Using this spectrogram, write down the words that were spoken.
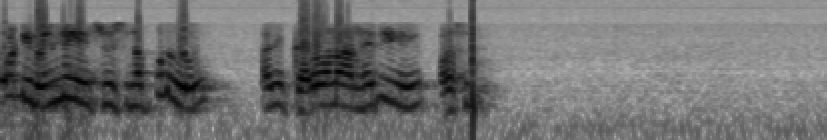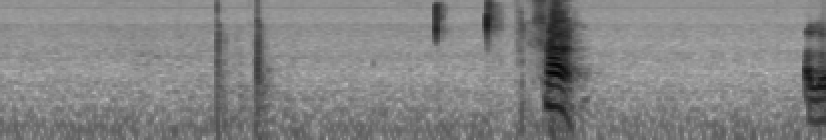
కాబట్టి ఇవన్నీ చూసినప్పుడు అది కరోనా అనేది ప్రస్తుతం సార్. హలో.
